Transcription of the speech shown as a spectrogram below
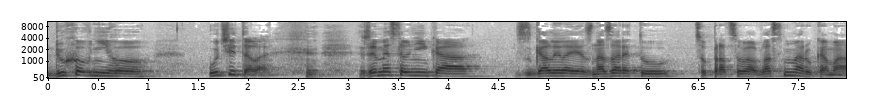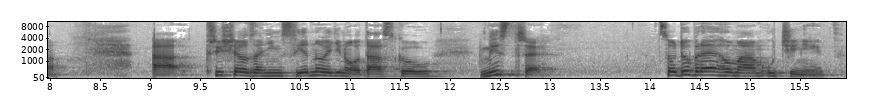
duchovního učitele, řemeslníka z Galileje, z Nazaretu, co pracoval vlastníma rukama a přišel za ním s jednou jedinou otázkou, mistře, co dobrého mám učinit,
